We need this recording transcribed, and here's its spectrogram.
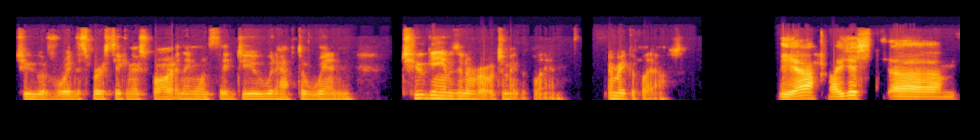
to avoid the Spurs taking their spot, and then once they do, would have to win two games in a row to make the plan or make the playoffs. Yeah, I just um,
